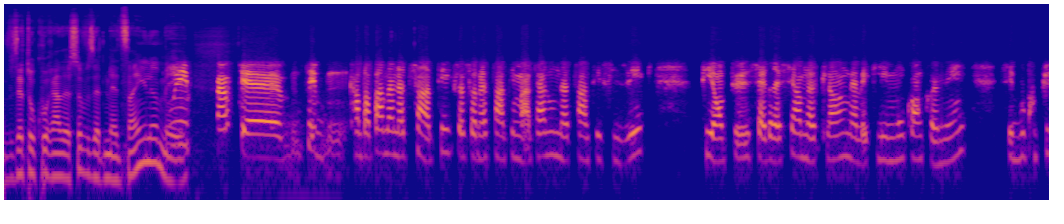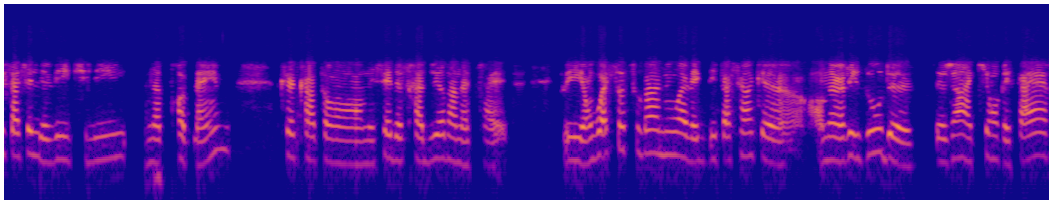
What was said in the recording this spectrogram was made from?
vous êtes au courant de ça, vous êtes médecin, là, mais... Oui, parce que quand on parle de notre santé, que ce soit notre santé mentale ou notre santé physique, puis on peut s'adresser en notre langue avec les mots qu'on connaît, c'est beaucoup plus facile de véhiculer notre problème que quand on essaie de traduire dans notre tête. Puis on voit ça souvent, nous, avec des patients qu'on a un réseau de gens à qui on réfère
